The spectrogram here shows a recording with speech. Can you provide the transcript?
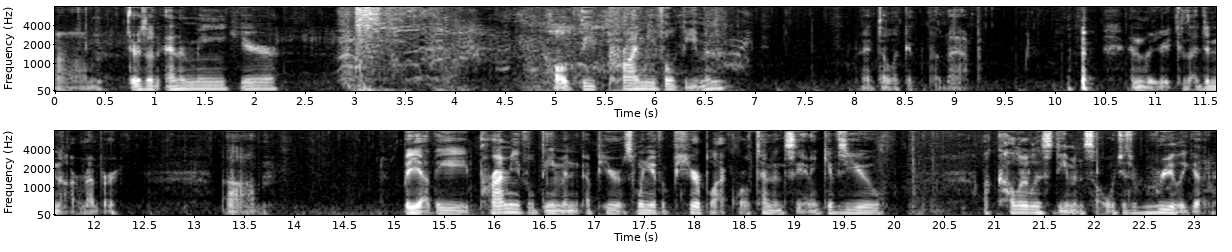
Um, there's an enemy here called the Primeval Demon. I had to look at the map and read it because I did not remember. Um, but yeah, the Primeval Demon appears when you have a pure Black World tendency, and it gives you a colorless Demon Soul, which is really good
